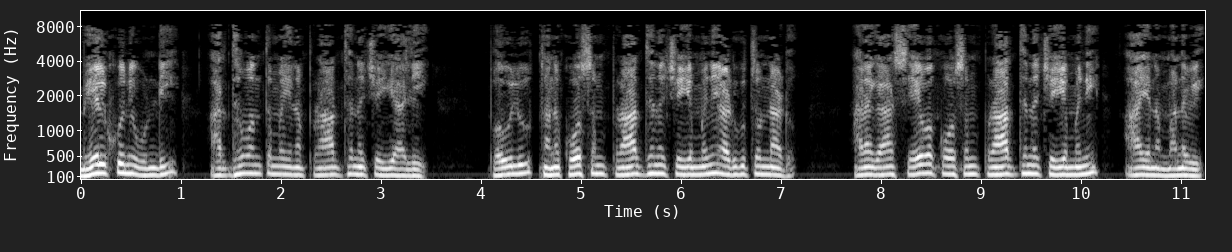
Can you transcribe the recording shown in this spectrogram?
మేల్కొని ఉండి అర్థవంతమైన ప్రార్థన చెయ్యాలి. పౌలు తన కోసం ప్రార్థన చెయ్యమని అడుగుతున్నాడు. అనగా సేవ కోసం ప్రార్థన చెయ్యమని ఆయన మనవి.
